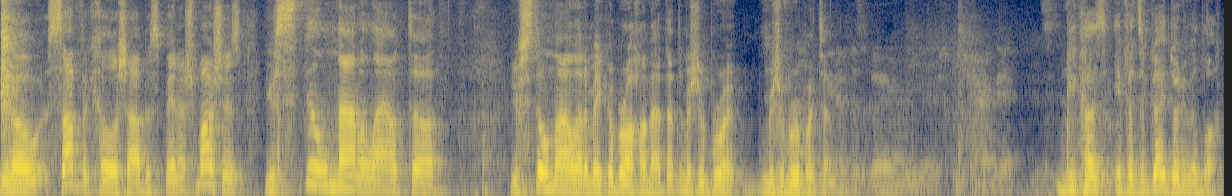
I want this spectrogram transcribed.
you know, Suffolk Chil Shabbos, Ben Hashmoshes, you're still not allowed to, you're still not allowed to make a bracha on that. That the Mishnah points out. Even if it's a guy or a Yiddish who's carrying it, it's, Because if it's a guy, don't even look.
